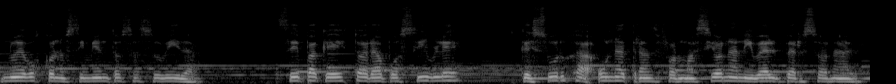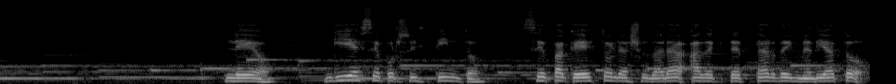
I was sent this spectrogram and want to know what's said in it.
nuevos conocimientos a su vida. Sepa que esto hará posible que surja una transformación a nivel personal. Leo, guíese por su instinto. Sepa que esto le ayudará a detectar de inmediato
